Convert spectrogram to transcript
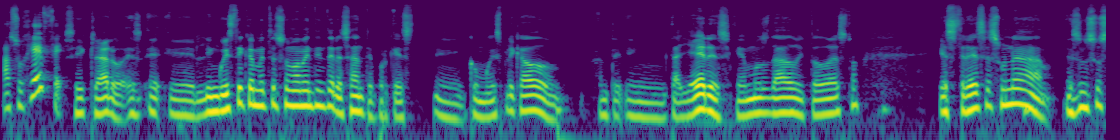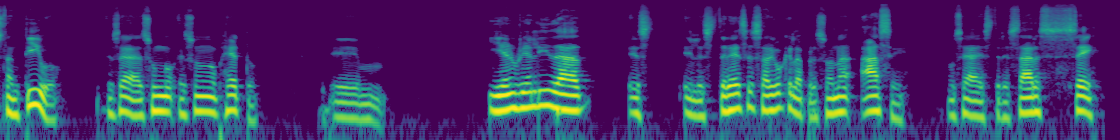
a su jefe. Sí, claro. Es, eh, eh, lingüísticamente es sumamente interesante porque, es, como he explicado en talleres que hemos dado y todo esto, estrés es, una, es un sustantivo, o sea, es un, es un objeto. Em, y en realidad es, el estrés es algo que la persona hace, o sea, estresarse.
